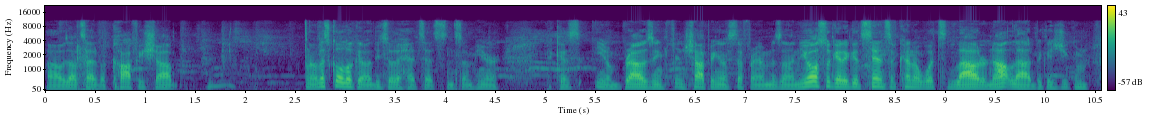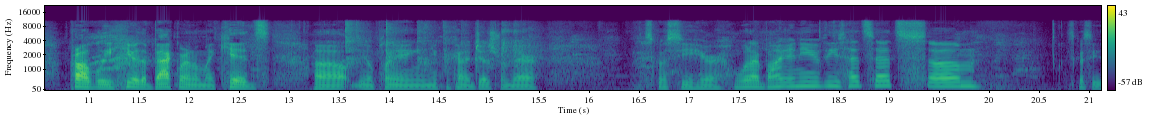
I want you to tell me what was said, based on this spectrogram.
Uh, I was outside of a coffee shop. Now let's go look at all these other headsets since I'm here because you know browsing and shopping on stuff for Amazon, you also get a good sense of kind of what's loud or not loud because you can probably hear the background of my kids, uh, you know, playing, and you can kind of judge from there. Let's go see here. Would I buy any of these headsets? Um, let's go see.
